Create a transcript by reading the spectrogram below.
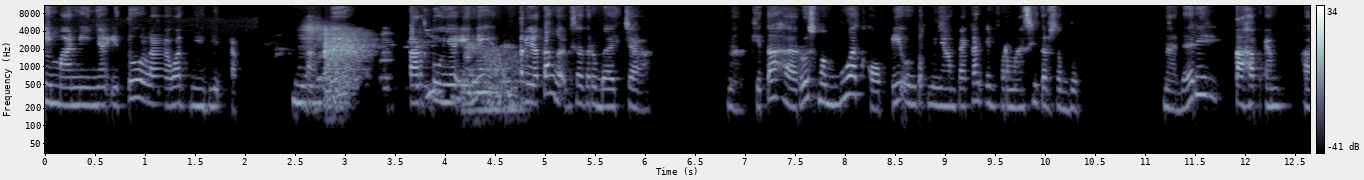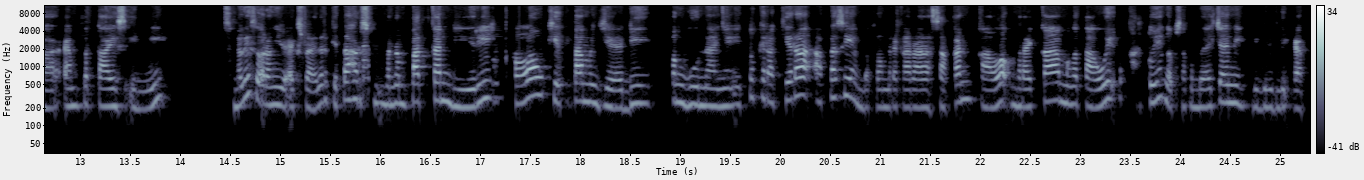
imaninya itu lewat Bibli app. Tapi kartunya ini ternyata nggak bisa terbaca. Nah, kita harus membuat kopi untuk menyampaikan informasi tersebut. Nah, dari tahap em, uh, empathize ini, sebagai seorang UX writer, kita harus menempatkan diri kalau kita menjadi penggunanya itu kira-kira apa sih yang bakal mereka rasakan kalau mereka mengetahui oh, kartunya nggak bisa kebaca nih di Beli App.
